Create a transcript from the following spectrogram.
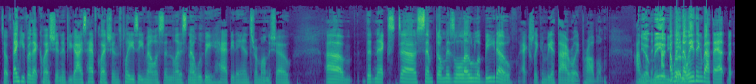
So thank you for that question. If you guys have questions, please email us and let us know. We'll be happy to answer them on the show. Um, the next uh, symptom is low libido. Actually, can be a thyroid problem. I Yeah, wouldn't, me and I, you I wouldn't better- know anything about that, but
